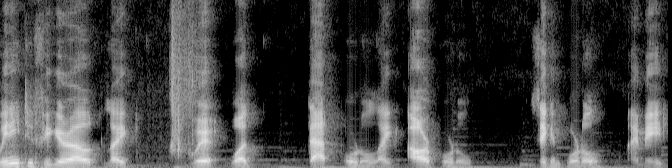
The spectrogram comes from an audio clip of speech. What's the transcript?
we need to figure out like where what that portal like our portal second portal I made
